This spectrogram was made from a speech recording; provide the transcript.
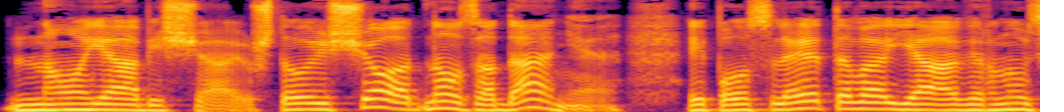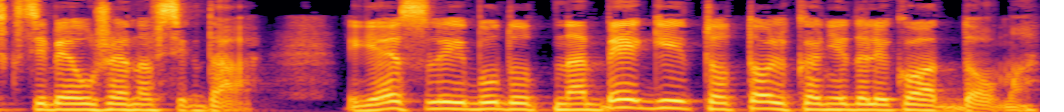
Но я обещаю, что еще одно задание, и после этого я вернусь к тебе уже навсегда. Если будут набеги, то только недалеко от дома».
